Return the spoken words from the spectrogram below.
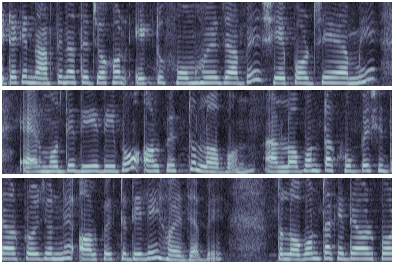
এটাকে নাড়তে নাড়তে যখন একটু ফোম হয়ে যাবে, সে পর্যায়ে আমি এর মধ্যে দিয়ে দিব অল্প একটু লবণ। আর লবণটা খুব বেশি দেওয়ার প্রয়োজন নেই, অল্প একটু দিলেই হয়ে যাবে। তো লবণটাকে দেওয়ার পর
